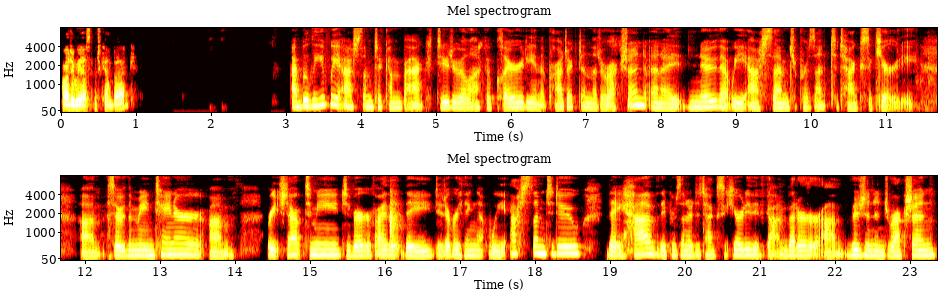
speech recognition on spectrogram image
Why did we ask them to come back? I believe we asked them to come back due to a lack of clarity in the project and the direction. And I know that we asked them to present to tag security. Um, so the maintainer um, reached out to me to verify that they did everything that we asked them to do. They have, they presented to tag security. They've gotten better um, vision and direction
